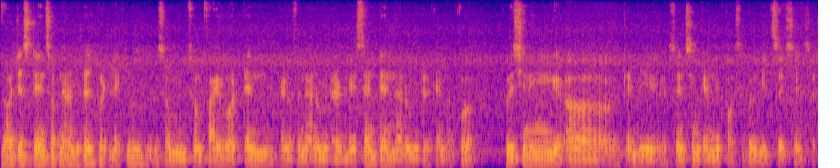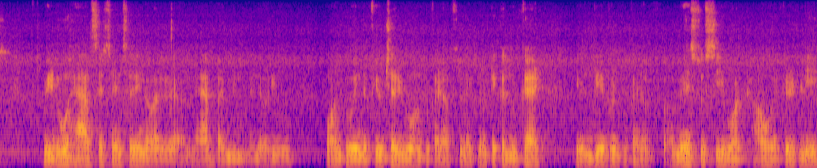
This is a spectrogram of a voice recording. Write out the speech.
Not just tens of nanometers but like you know some some 5 or 10 kind of a nanometer less than 10 nanometer kind of positioning uh, can be sensing can be possible with such sensors. We do have such sensor in our uh, lab. I mean whenever you want to in the future you want to kind of like you know take a look at you'll be able to kind of amazed to see what how accurately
